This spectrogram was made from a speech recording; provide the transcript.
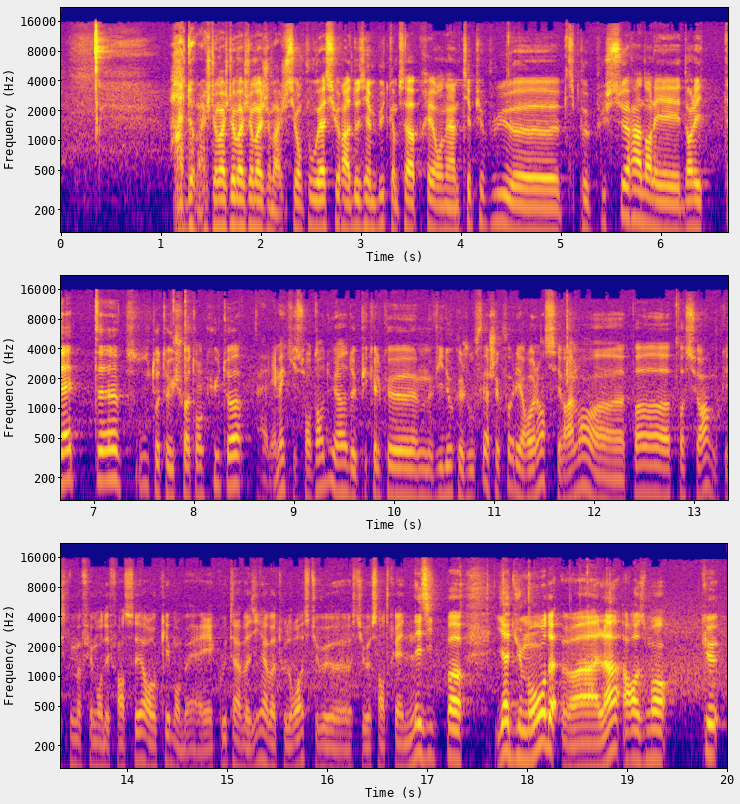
Ah dommage, dommage, dommage, dommage, dommage. Si on pouvait assurer un deuxième but comme ça après on est un petit peu plus, euh, petit peu plus serein dans les, dans les têtes. Pouh, toi t'as eu chaud à ton cul toi. Ah, les mecs ils sont tendus hein. depuis quelques vidéos que je vous fais à chaque fois les relances c'est vraiment euh, pas, pas serein. Qu'est-ce qu'il m'a fait mon défenseur? Ok bon bah écoute hein, vas-y hein, va tout droit si tu veux, si tu veux centrer. N'hésite pas, il y a du monde. Voilà, heureusement que...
